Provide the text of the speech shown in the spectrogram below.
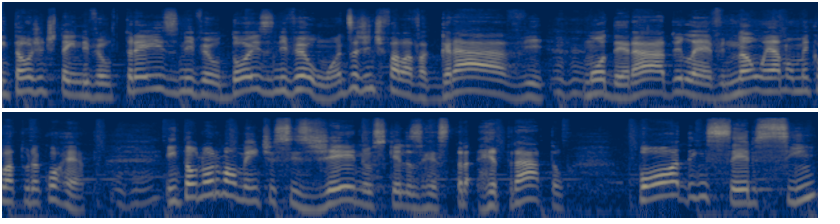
Uhum. Então, a gente tem nível 3, nível 2 nível 1. Antes a gente falava grave, uhum. moderado e leve. Não é a nomenclatura correta. Uhum. Então, normalmente, esses gênios que eles retratam podem ser, sim,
